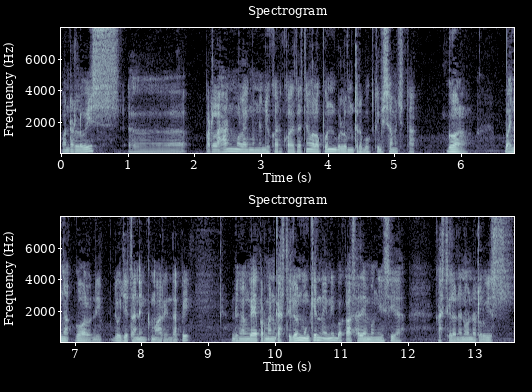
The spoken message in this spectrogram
Wonder Lewis eh, perlahan mulai menunjukkan kualitasnya walaupun belum terbukti bisa mencetak gol. Banyak gol di, di uji tanding kemarin tapi dengan gaya permain Castillion mungkin ini bakal saling mengisi ya Castillion dan Wonder Lewis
